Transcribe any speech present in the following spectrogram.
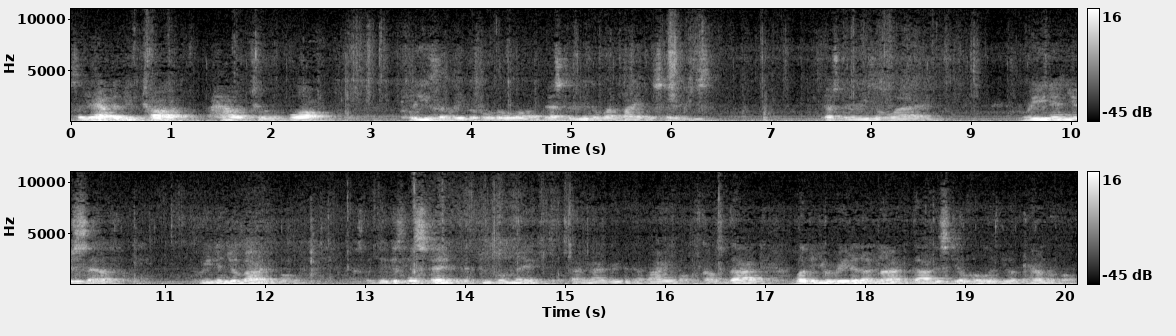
So you have to be taught how to walk pleasingly before the Lord. That's the reason why Bible studies. That's the reason why reading yourself, reading your Bible, it's the biggest mistake that people make by not reading the Bible. Because God, whether you read it or not, God is still holding you accountable.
